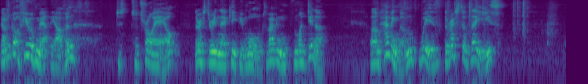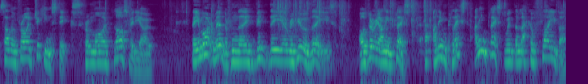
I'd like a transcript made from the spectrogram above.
Now I've just got a few of them out the oven just to try out. The rest are in there keeping warm because I'm having them for my dinner. And I'm having them with the rest of these southern fried chicken sticks from my last video. Now you might remember from the the uh, review of these, I was very unimpressed, uh, unimpressed, unimpressed with the lack of flavour.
